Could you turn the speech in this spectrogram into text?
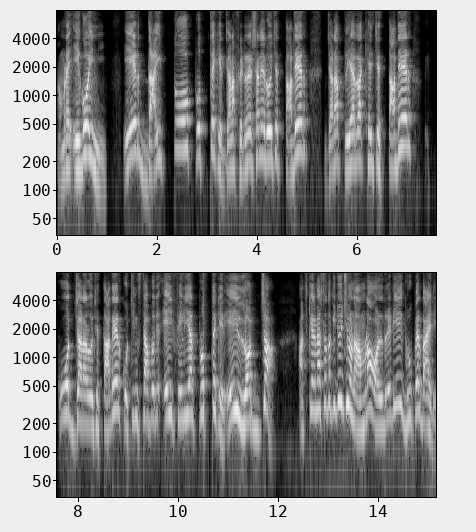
আমরা এগোইনি। এর দায়িত্ব প্রত্যেকের, যারা ফেডারেশনে রয়েছে তাদের, যারা প্লেয়াররা খেলছে তাদের কোচ যারা রয়েছে তাদের কোচিং স্টাফ রয়েছে, এই ফেলিয়ার প্রত্যেকের, এই লজ্জা আজকের ম্যাচটা তো কিছুই ছিল না। আমরা অলরেডি এই গ্রুপের বাইরে।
